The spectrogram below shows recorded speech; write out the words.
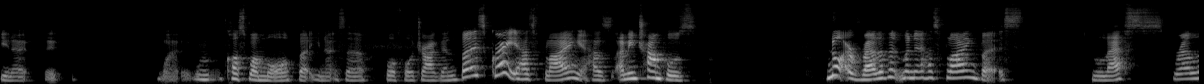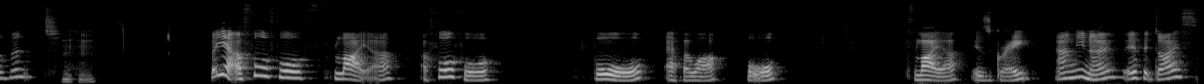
you know, it, well, it costs one more, but you know, it's a four four dragon. But it's great. It has flying. It has. I mean, trample's not irrelevant when it has flying, but it's less relevant. hmm But yeah, a 4 4 flyer, a 4 4 4 F O R 4 flyer is great. And you know, if it dies,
